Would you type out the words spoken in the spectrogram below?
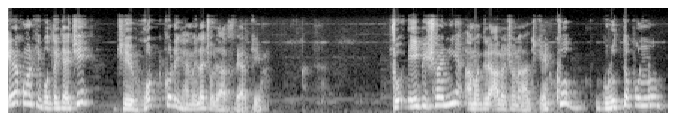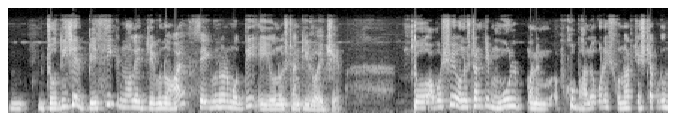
এরকম আর কি বলতে চাইছি যে হট করে ঝামেলা চলে আসবে আর কি। তো এই বিষয় নিয়ে আমাদের আলোচনা আজকে। খুব গুরুত্বপূর্ণ জ্যোতিষের বেসিক নলেজ যেগুলো হয়, সেইগুলোর মধ্যেই এই অনুষ্ঠানটি রয়েছে। তো অবশ্যই অনুষ্ঠানটি মূল মানে খুব ভালো করে শোনার চেষ্টা করুন,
